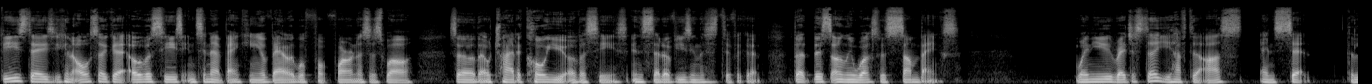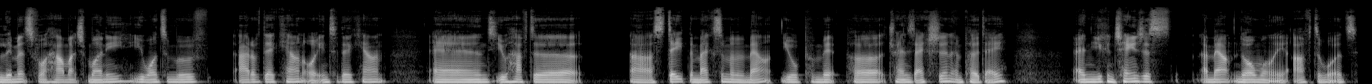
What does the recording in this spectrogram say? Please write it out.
these days, you can also get overseas internet banking available for foreigners as well. So they'll try to call you overseas instead of using the certificate. But this only works with some banks. When you register, you have to ask and set the limits for how much money you want to move out of the account or into the account. And you have to uh, state the maximum amount you'll permit per transaction and per day and you can change this amount normally afterwards.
